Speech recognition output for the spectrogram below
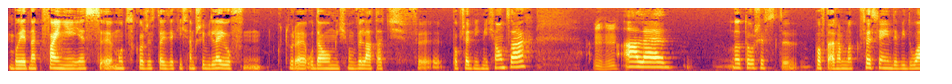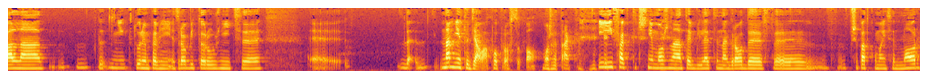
bo jednak fajnie jest e, móc skorzystać z jakichś tam przywilejów, które udało mi się wylatać w poprzednich miesiącach, mhm. ale no to już jest, e, powtarzam, no kwestia indywidualna. Niektórym pewnie nie zrobi to różnicy e, na mnie to działa po prostu, o, może tak. I faktycznie można te bilety, nagrody w, w przypadku Mice More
